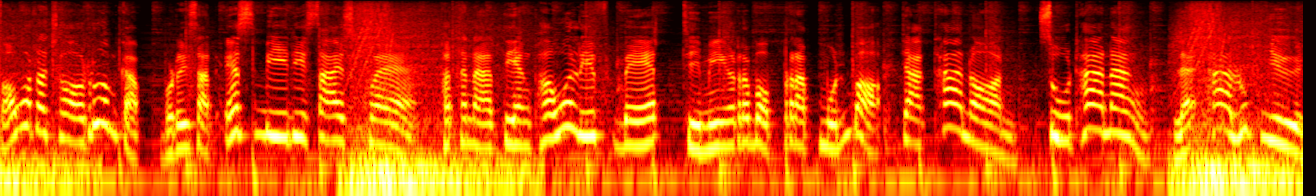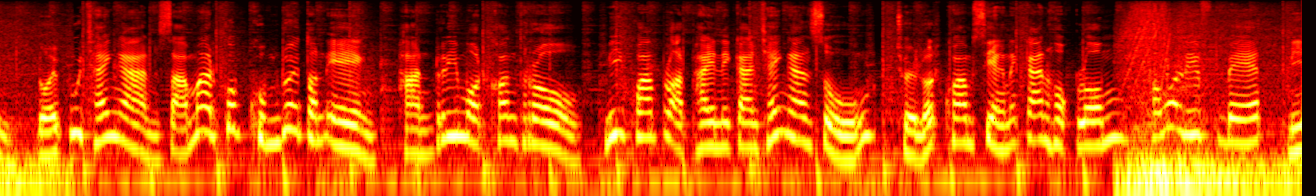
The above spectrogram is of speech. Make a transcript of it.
สวทช ร่วมกับบริษัท SB Design Square พัฒนาเตียง Power Lift Bed ที่มีระบบปรับหมุนเบาะจากท่านอน สู่ท่านั่ง และท่าลุกยืน โดยผู้ใช้งานสามารถควบคุมด้วยตนเอง ผ่านรีโมทคอนโทรลมีความปลอดภัยในการใช้งานสูง ช่วยลดความเสี่ยงในการหกล้ม Power Lift Bed มี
